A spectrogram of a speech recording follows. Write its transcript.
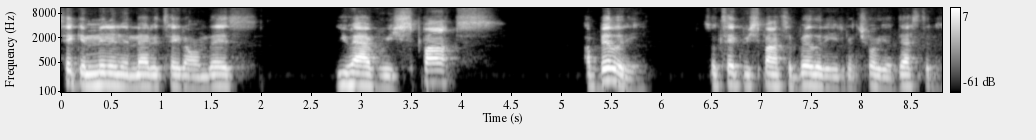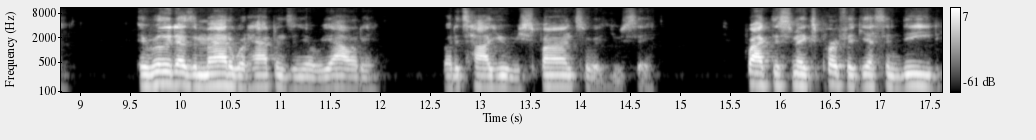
Take a minute and meditate on this. You have response ability. So take responsibility to control your destiny. It really doesn't matter what happens in your reality, but it's how you respond to it, you see. Practice makes perfect, yes, indeed.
